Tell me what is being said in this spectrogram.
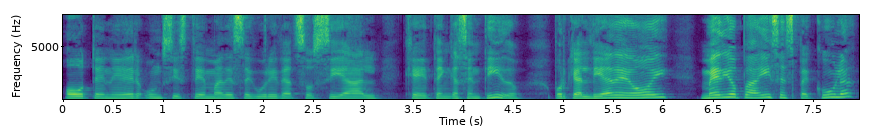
o tener un sistema de seguridad social que tenga sentido, porque al día de hoy medio país especula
